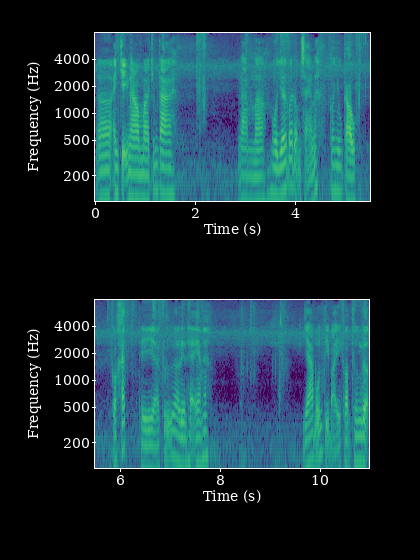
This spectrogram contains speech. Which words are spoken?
À, anh chị nào mà chúng ta làm à, môi giới bất động sản á, có nhu cầu có khách thì à, cứ à, liên hệ em ha. Giá 4 tỷ 7 còn thương lượng.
